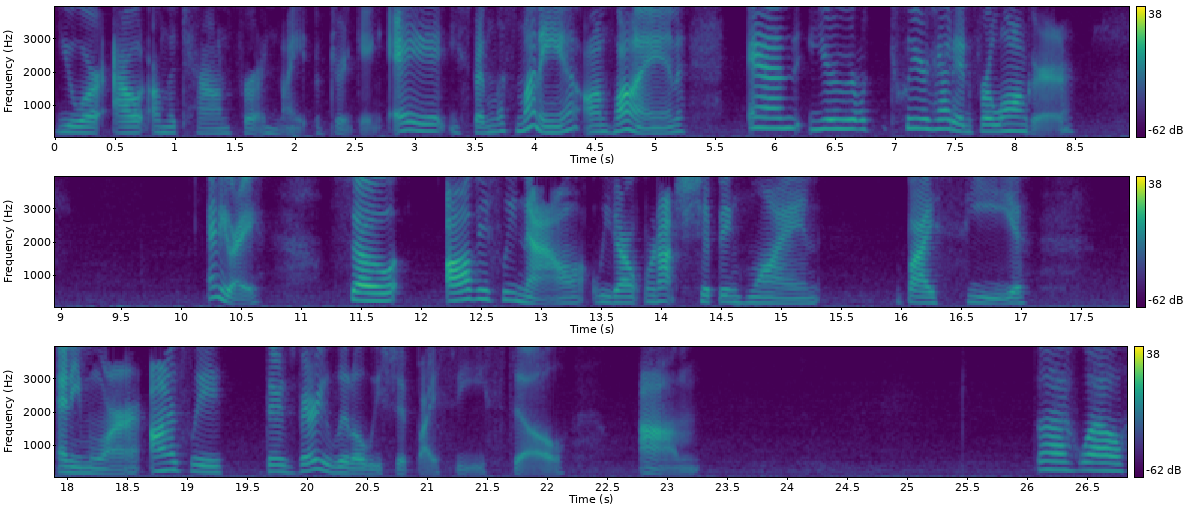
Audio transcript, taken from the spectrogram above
you are out on the town for a night of drinking. A, you spend less money on wine, and you're clear headed for longer. Anyway, so obviously now we don't we're not shipping wine by sea anymore. Honestly, there's very little we ship by sea still. Um uh well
